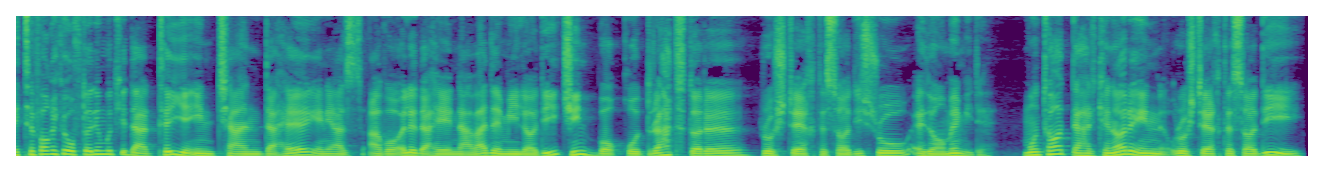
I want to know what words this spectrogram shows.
اتفاقی که افتاد این بود که در طی این چند دهه یعنی از اوایل دهه 90 میلادی چین با قدرت داره رشد اقتصادیش رو ادامه میده. منتها در کنار این رشد اقتصادی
